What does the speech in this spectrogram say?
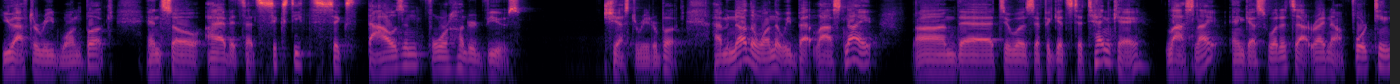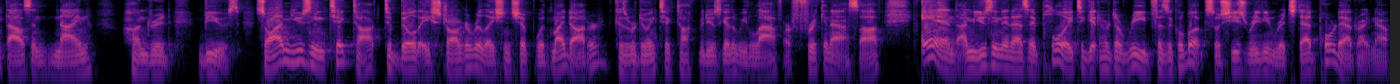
you have to read one book. And so I have it's at 66,400 views she has to read her book. I have another one that we bet last night um, that it was if it gets to 10K last night. And guess what it's at right now? 14,900 views. So I'm using TikTok to build a stronger relationship with my daughter because we're doing TikTok videos together. We laugh our freaking ass off. And I'm using it as a ploy to get her to read physical books. So she's reading Rich Dad Poor Dad right now.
